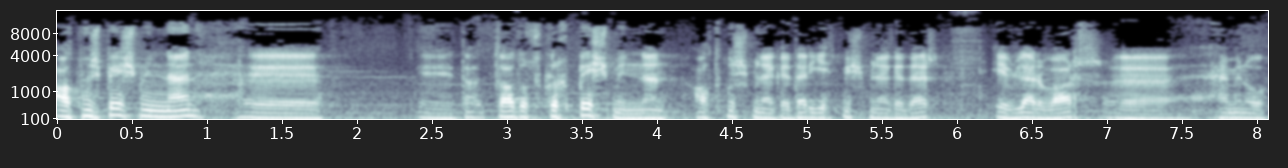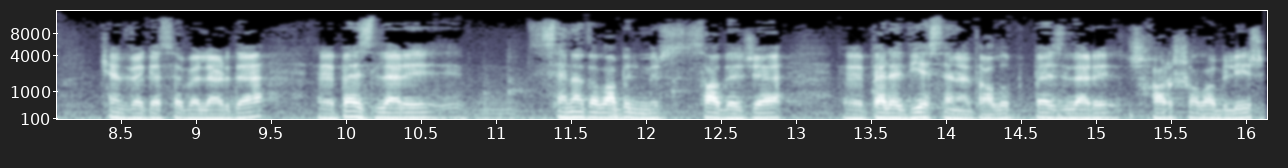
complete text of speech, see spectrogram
...65 mindən, e, e, daha doğrusu 45 mindən 60 minə qədər, 70 minə qədər evlər var e, həmin o kənd və qəsəbələrdə. E, bəziləri sənəd ala bilmir, sadəcə e, bələdiyyə sənəd alıb, bəziləri çıxarış ala bilir.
